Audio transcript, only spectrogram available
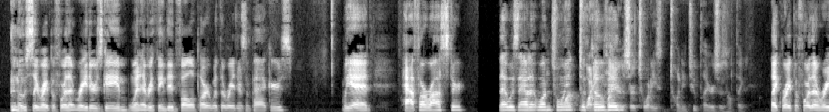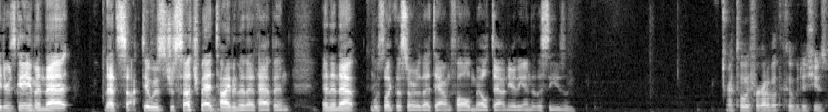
mostly right before that Raiders game when everything did fall apart with the Raiders and Packers. We had half our roster that was out at one point with COVID, players or 20, 22 players or something. like right before that Raiders game, and that that sucked. It was just such bad timing that that happened, and then that was like the start of that downfall meltdown near the end of the season. I totally forgot about the COVID issues.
